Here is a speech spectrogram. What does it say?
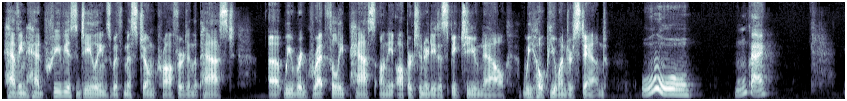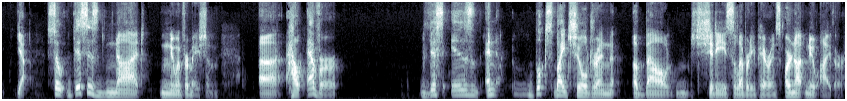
"Having had previous dealings with Miss Joan Crawford in the past." Uh, we regretfully pass on the opportunity to speak to you now. We hope you understand. Ooh. Okay. Yeah. So this is not new information. Uh, however, this is and books by children about shitty celebrity parents are not new either.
